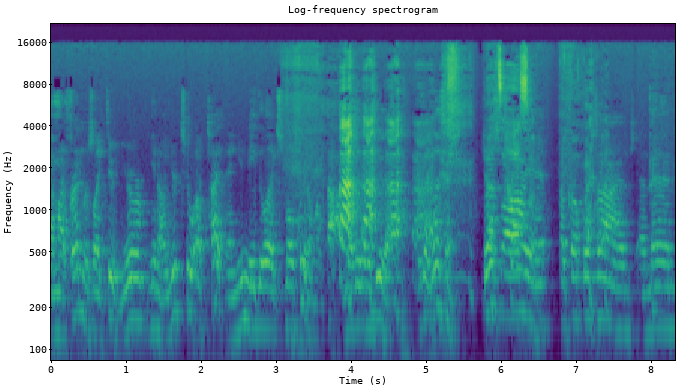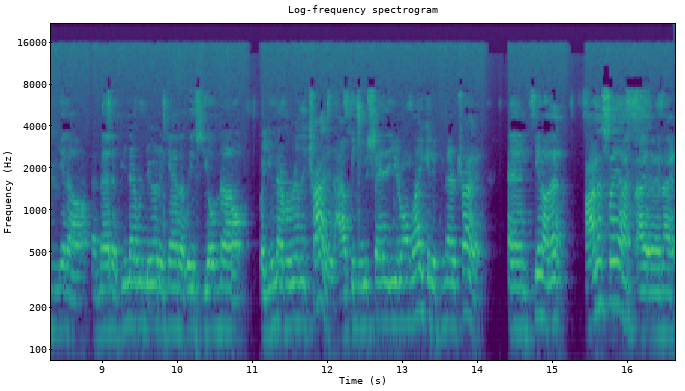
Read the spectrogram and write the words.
And my friend was like, dude, you're, you know, you're too uptight and you need to like smoke weed. I'm like, nah, I'm never going to do that. I was like, listen, That's just try awesome. it a couple of times. And then, you know, and then if you never do it again, at least you'll know, but you never really tried it. How can you say that you don't like it if you never tried it? And, you know, that, honestly, I, I, and I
